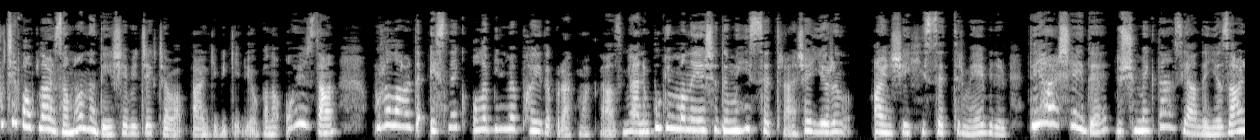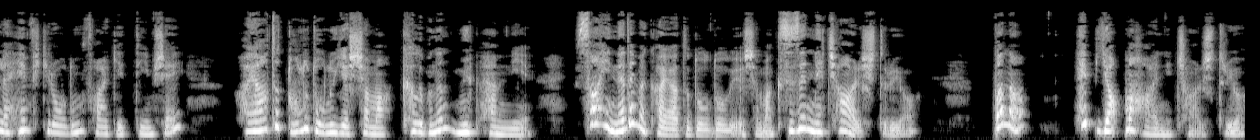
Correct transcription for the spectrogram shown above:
bu cevaplar zamanla değişebilecek cevaplar gibi geliyor bana. O yüzden buralarda esnek olabilme payı da bırakmak lazım. Yani bugün bana yaşadığımı hissettiren şey yarın aynı şeyi hissettirmeyebilir. Diğer şey de düşünmekten ziyade yazarla hemfikir olduğumu fark ettiğim şey hayatı dolu dolu yaşama kalıbının müphemliği. Sahi ne demek hayatı dolu dolu yaşamak? Size ne çağrıştırıyor? Bana hep yapma halini çağrıştırıyor.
